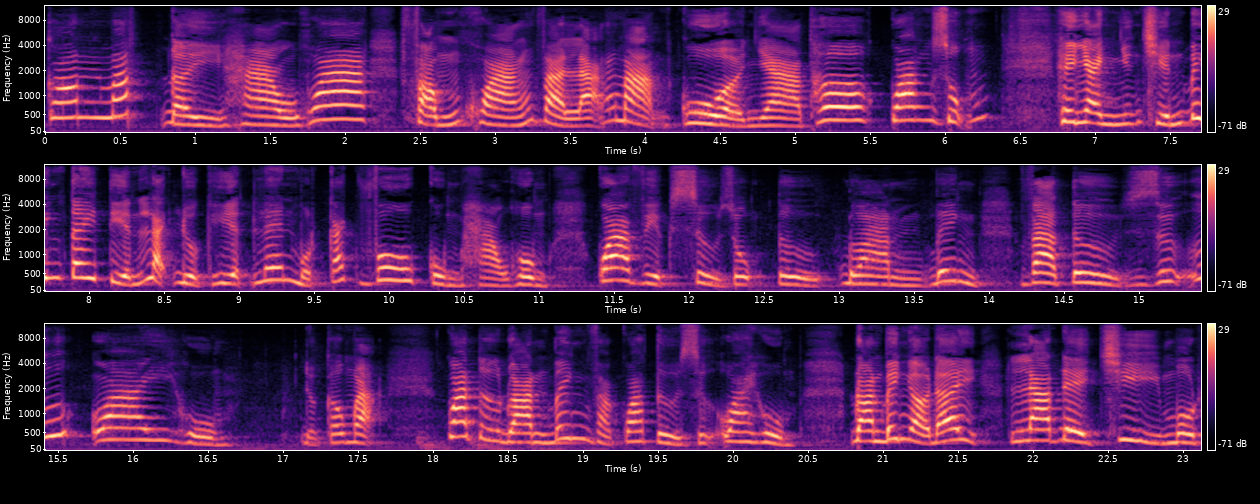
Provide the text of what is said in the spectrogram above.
con mắt đầy hào hoa, phóng khoáng và lãng mạn của nhà thơ Quang Dũng. Hình ảnh những chiến binh Tây Tiến lại được hiện lên một cách vô cùng hào hùng qua việc sử dụng từ đoàn binh và từ giữ oai hùng. Được không ạ? Qua từ đoàn binh và qua từ giữ oai hùng. Đoàn binh ở đây là để chỉ một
